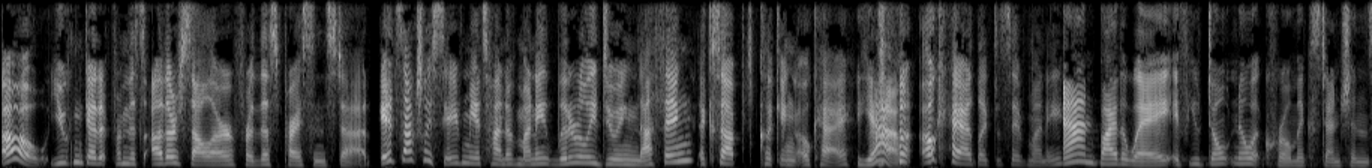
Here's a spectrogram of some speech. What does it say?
oh, you can get it from this other seller for this price instead. It's actually saved me a ton of money, literally doing nothing except clicking OK. Yeah. okay, I'd like to save money. And by the way, if you don't know what Chrome extensions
